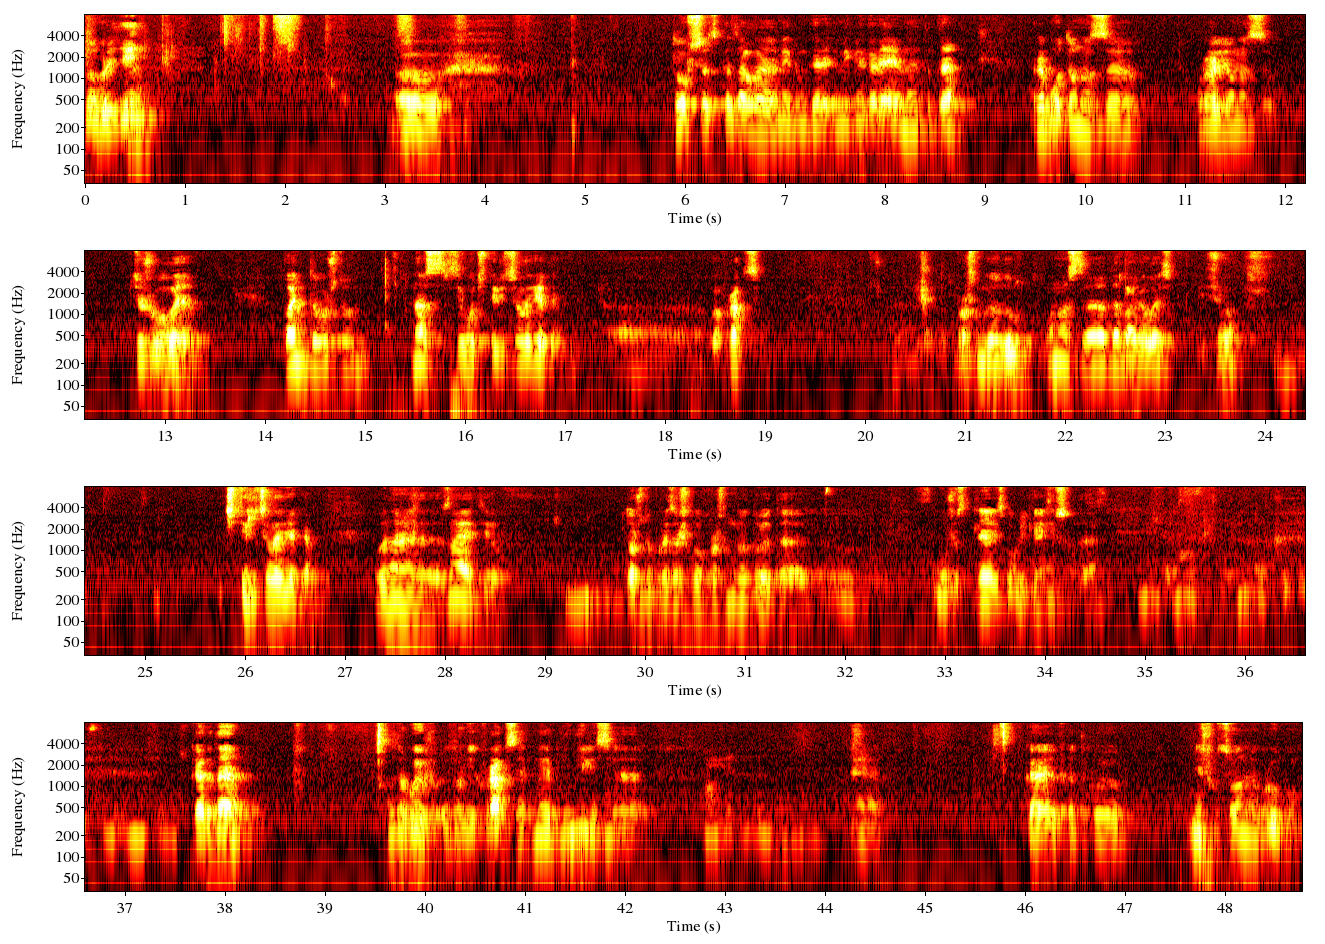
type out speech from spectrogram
Добрый день. Э, то, что сказала Мигмель Горяевна, это да, работа у нас э, в Урале у нас тяжелая, в плане того, что нас всего 4 человека э, во фракции. В прошлом году у нас добавилось еще 4 человека. Вы, наверное, знаете, то, что произошло в прошлом году, это ужас для республики, конечно, да. Когда с, другой, с других фракций мы объединились э, э, в, в такую межфракционную группу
